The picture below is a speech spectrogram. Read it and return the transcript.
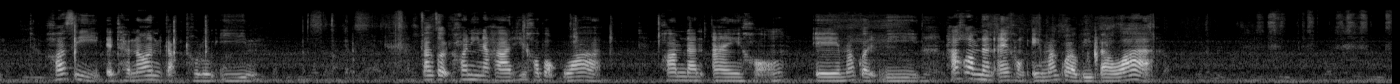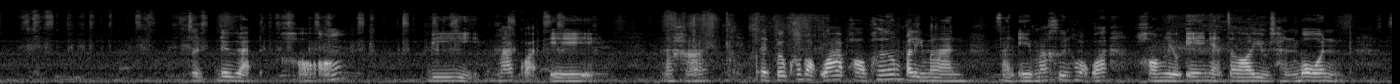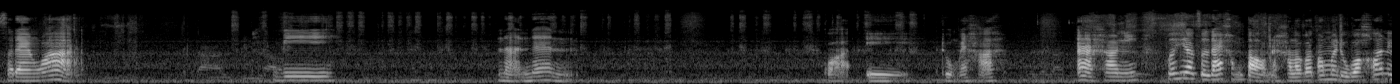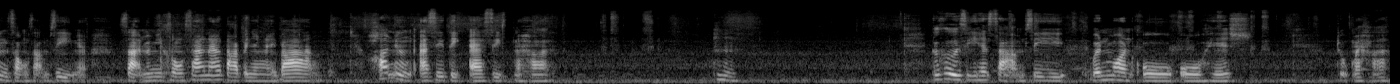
ข้อ 4 เอทานอลกับโทลูอีน จากโจทย์ข้อนี้นะคะที่เขาบอกว่า ความดันไอของ A มากกว่า B ถ้าความดันไอของ A มากกว่า B แปลว่า จุดเดือดของ B มากกว่า A นะคะ เสร็จปุ๊บเขาบอกว่าพอเพิ่มปริมาณสาร A มากขึ้นเขาบอกว่าของเหลว A เนี่ยจะลอยอยู่ชั้นบน แสดงว่า B หนาแน่น กว่า A ถูกไหมคะอะคราวนี้เพื่อที่เราจะได้คำตอบนะคะ เราก็ต้องมาดูว่าข้อ 1 2 3 4 เนี่ยสารมันมีโครงสร้างหน้าตาเป็นยังไงบ้าง ข้อ1 acetic acid นะคะ ก็คือ CH3C เว้นบอล O OH ถูกไหมคะ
